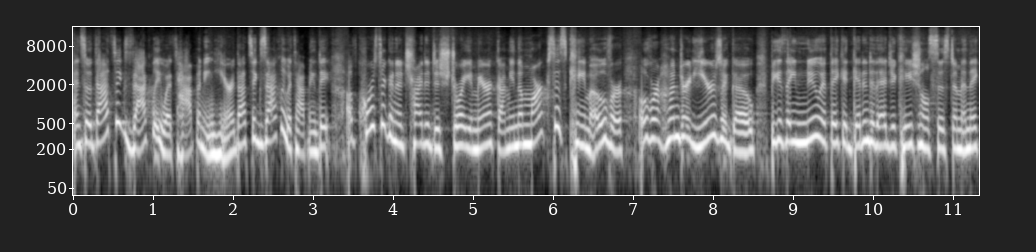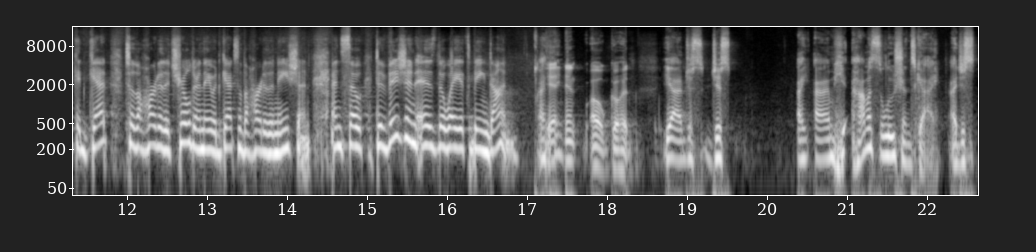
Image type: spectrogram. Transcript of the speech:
And so that's exactly what's happening here. That's exactly what's happening. They of course they're going to try to destroy America. I mean, the Marxists came over over 100 years ago because they knew if they could get into the educational system and they could get to the heart of the children, they would get to the heart of the nation. And so division is the way it's being done. I think and, and, oh, go ahead. Yeah, I'm just just I, I'm I'm a solutions guy. I just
